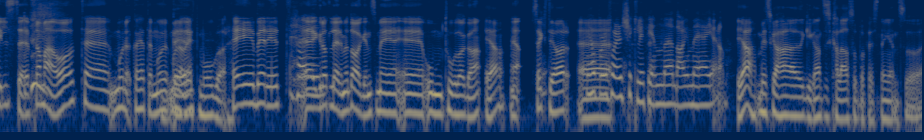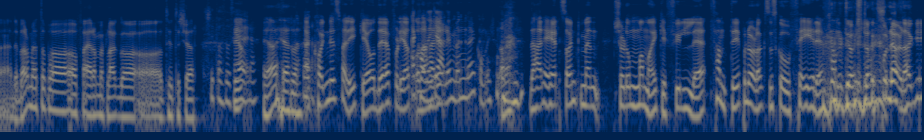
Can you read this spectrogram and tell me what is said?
hilser fra meg òg til mora Hva heter mor, mora di? Berit Mogård. Hei, Berit. Hei. Eh, gratulerer med dagen som er eh, om to dager. Ja. 60 år. Jeg håper eh, du får en skikkelig fin eh, dag med Gøran. Ja, vi skal ha gigantisk kalas på festningen, så eh, det er bare å møte opp og, og feire med flagg og, og tut og kjør. Shit, altså, det skal jeg gjøre. Ja, gjør det. Jeg kan dessverre ikke, og det er fordi at Jeg kan ikke ærlig, heller, men det kommer. Det her er helt sant, men selv om mamma ikke fyller 50 på lørdag, så skal hun feire 50-årsdag på lørdag.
